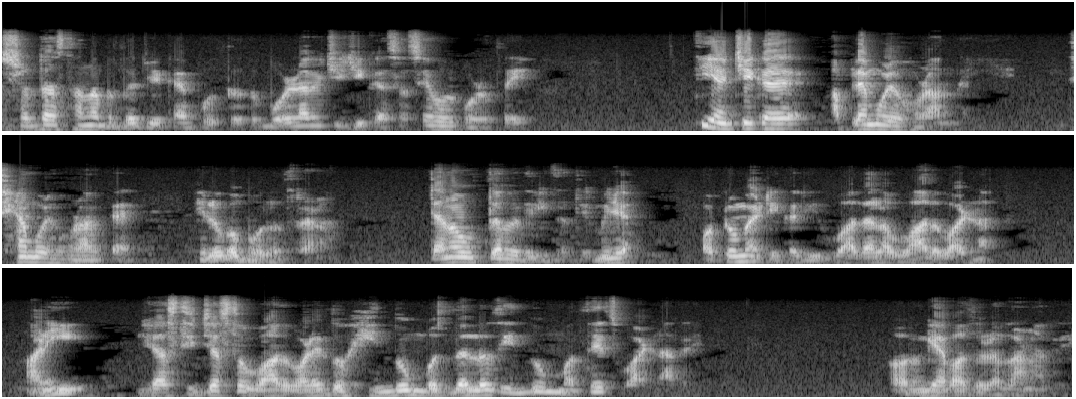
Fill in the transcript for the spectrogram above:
श्रद्धास्थानाबद्दल जे काय बोलतं तर बोलणाऱ्याची जी काय ससेवर पडत आहे ती यांची काय आपल्यामुळे होणार नाही. त्यामुळे होणार काय? हे लोक बोलत राहणार. त्यांना उत्तरं दिली जातील. म्हणजे ऑटोमॅटिकली वादाला वाद वाढणार. आणि जास्तीत जास्त वाद वाढेल तो हिंदूंबद्दलच हिंदूंमध्येच वाढणार आहे. औरंग्या बाजूला जाणार आहे.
